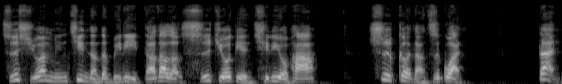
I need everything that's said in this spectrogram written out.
只喜欢民进党的比例达到了十九点七六趴。是各党之冠，但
